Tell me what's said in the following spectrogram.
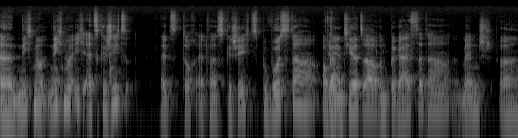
Äh, nicht, nur, nicht nur ich als Geschichts als doch etwas geschichtsbewusster, orientierter und begeisterter Mensch äh,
